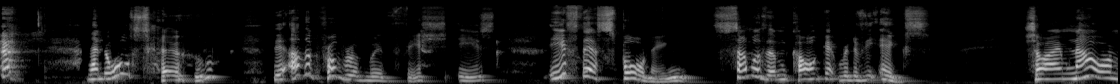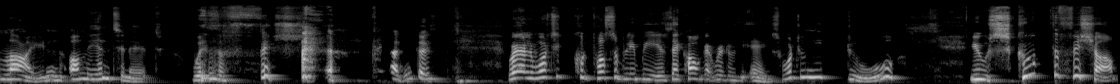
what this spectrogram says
and also, the other problem with fish is if they're spawning, some of them can't get rid of the eggs. So I'm now online on the internet with a fish. and he goes, Well, what it could possibly be is they can't get rid of the eggs. What you need to do, you scoop the fish up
